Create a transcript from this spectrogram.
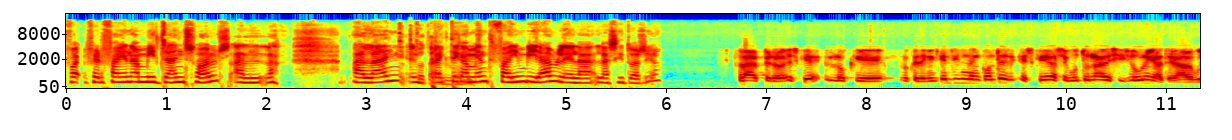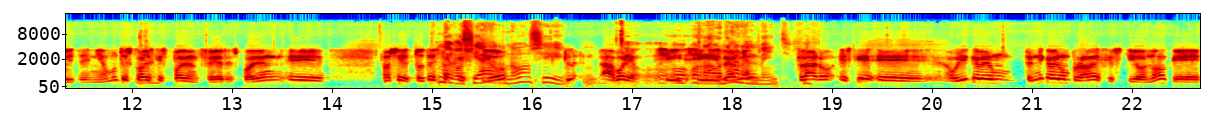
Fa, fer feina mig any sols al, a l'any pràcticament fa inviable la, la situació. Clar, però és que el que, lo que tenim que tindre en compte és que ha sigut una decisió unilateral. Vull dir, hi ha moltes coses que es poden fer. Es poden, eh, no sé, tota aquesta Negociar, gestió... no? Sí. A veure, o, si, o, o si realment... Almenys. Claro, és que eh, hauria que haver un, tindria que haver un programa de gestió, no?, que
